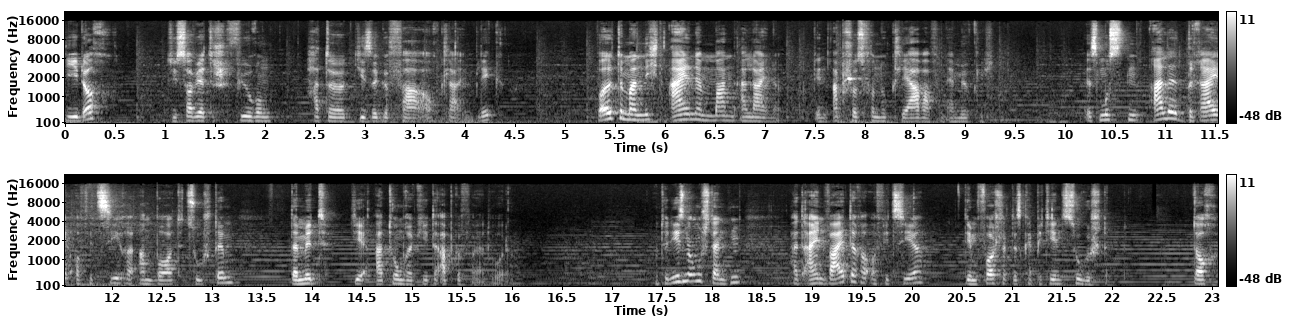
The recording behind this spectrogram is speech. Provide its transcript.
Jedoch, die sowjetische Führung hatte diese Gefahr auch klar im Blick, wollte man nicht einem Mann alleine den Abschuss von Nuklearwaffen ermöglichen. Es mussten alle drei Offiziere an Bord zustimmen, damit die Atomrakete abgefeuert wurde. Unter diesen Umständen hat ein weiterer Offizier dem Vorschlag des Kapitäns zugestimmt. Doch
